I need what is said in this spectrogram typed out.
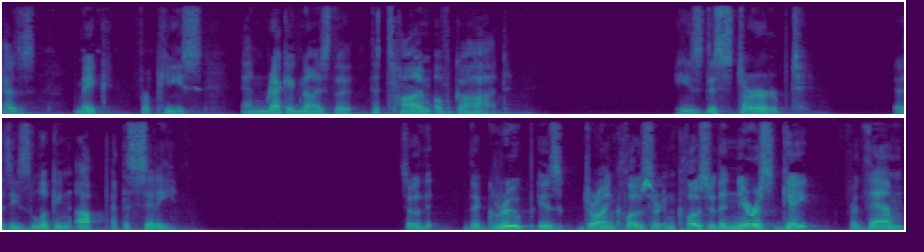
has make for peace and recognize the, the time of God. He's disturbed as he's looking up at the city. So the, the group is drawing closer and closer. The nearest gate for them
